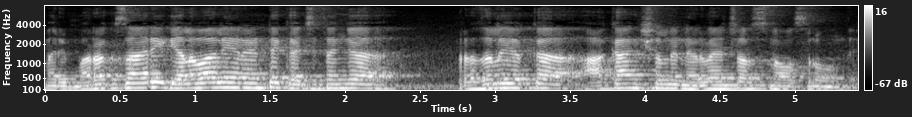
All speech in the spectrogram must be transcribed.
మరి మరొకసారి గెలవాలి అని అంటే ఖచ్చితంగా ప్రజల యొక్క ఆకాంక్షలను నెరవేర్చాల్సిన అవసరం ఉంది.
